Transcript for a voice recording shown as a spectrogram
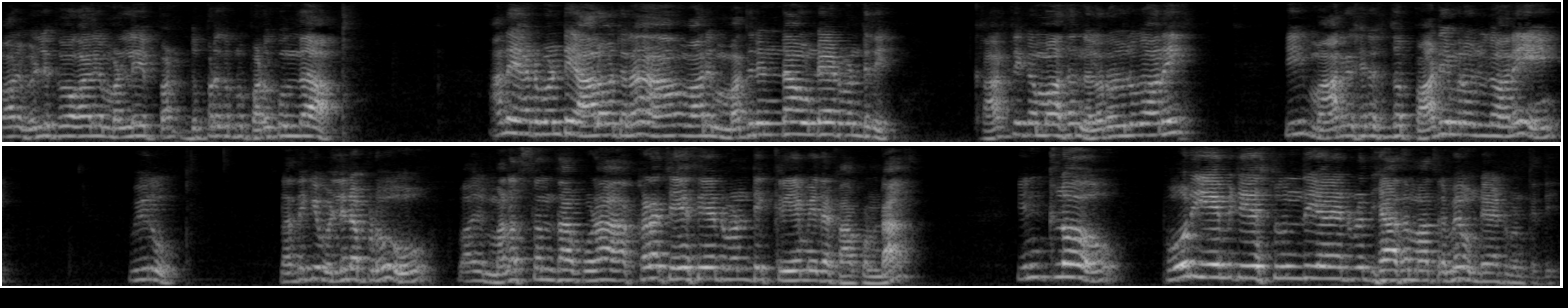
వారు వెళ్ళిపోగానే మళ్ళీ ప దుప్పటికప్పుడు పడుకుందా? అనే అటువంటి ఆలోచన వారి మది నిండా ఉండేటువంటిది. కార్తీక మాసం నెల రోజులు కానీ ఈ మార్గశిర శుద్ధ పాడ్యం రోజు కానీ వీరు నదికి వెళ్ళినప్పుడు వారి మనస్సంతా కూడా అక్కడ చేసేటువంటి క్రియ మీద కాకుండా ఇంట్లో పోలి ఏమి చేస్తుంది అనేటువంటి ధ్యాస మాత్రమే ఉండేటువంటిది.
